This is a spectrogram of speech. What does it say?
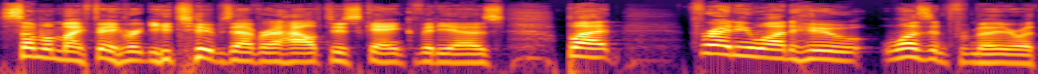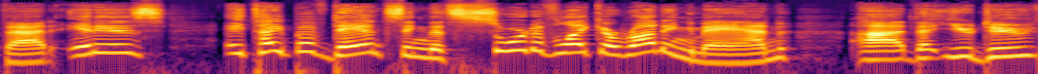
Some of my favorite YouTubes ever how to skank videos. But for anyone who wasn't familiar with that, it is a type of dancing that's sort of like a running man uh, that you do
